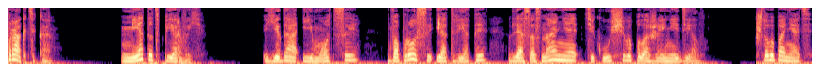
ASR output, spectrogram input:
Практика. Метод первый. Еда и эмоции, вопросы и ответы для осознания текущего положения дел. Чтобы понять,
